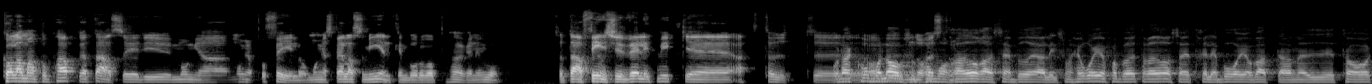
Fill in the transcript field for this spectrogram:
kollar man på pappret där så är det ju många, många profiler och många spelare som egentligen borde vara på högre nivå. Så att där finns ju väldigt mycket att ta ut eh, Och där kommer av lag som kommer röra sig, börja liksom, HIF har börjat röra sig, Trelleborg har varit där nu ett tag.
